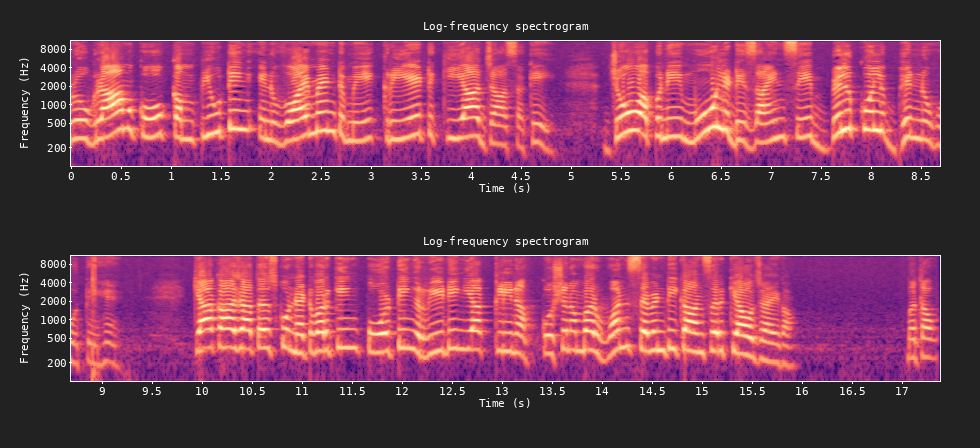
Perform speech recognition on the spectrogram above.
प्रोग्राम को कंप्यूटिंग इन्वायरमेंट में क्रिएट किया जा सके, जो अपने मूल डिज़ाइन से बिल्कुल भिन्न होते हैं। क्या कहा जाता है उसको? नेटवर्किंग पोर्टिंग रीडिंग या क्लीनअप क्वेश्चन नंबर 170 का आंसर क्या हो जाएगा? बताओ।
